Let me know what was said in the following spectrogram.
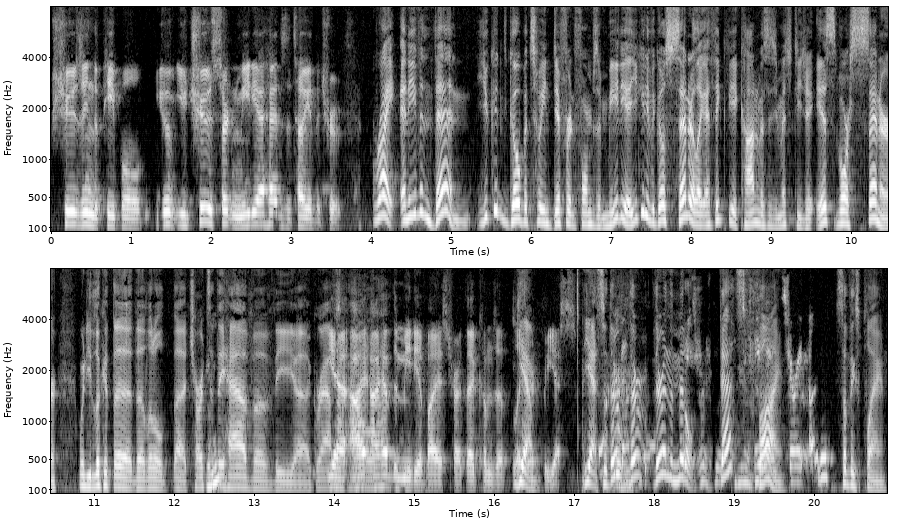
choosing the people you you choose certain media heads to tell you the truth. Right, and even then, you could go between different forms of media. You could even go center. Like I think the Economist, as you mentioned, TJ, is more center when you look at the the little uh, charts that they have of the uh, graphs. yeah, how- I, I have the media bias chart that comes up later. Yeah. but yes, yeah. So they're they're they're in the middle. That's fine. Something's playing.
